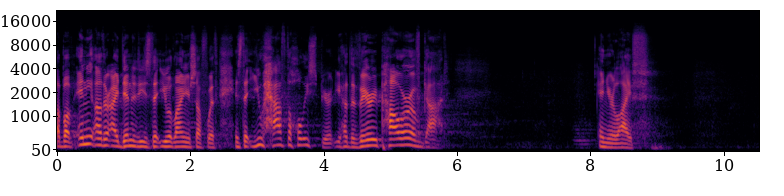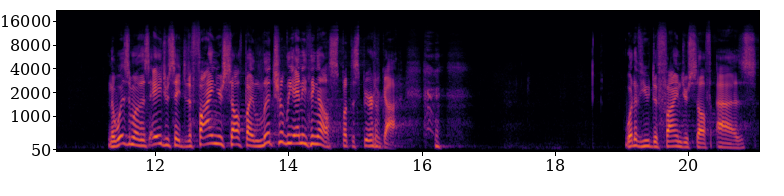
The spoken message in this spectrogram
Above any other identities that you align yourself with, is that you have the Holy Spirit, you have the very power of God in your life. And the wisdom of this age would say to define yourself by literally anything else but the Spirit of God. what have you defined yourself as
